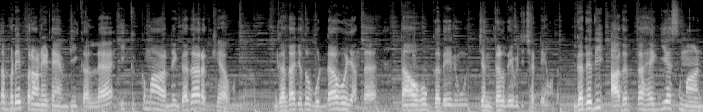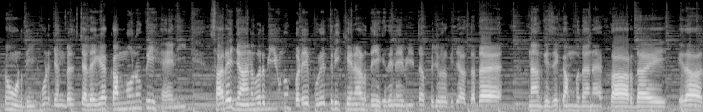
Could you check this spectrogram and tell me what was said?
ਤਾਂ ਬੜੇ ਪੁਰਾਣੇ ਟਾਈਮ ਦੀ ਗੱਲ ਹੈ, ਇੱਕ ਕੁਮਾਰ ਨੇ ਗਧਾ ਰੱਖਿਆ ਹੁੰਦਾ। ਗਧਾ ਜਦੋਂ ਬੁੱਢਾ ਹੋ ਜਾਂਦਾ ਤਾਂ ਉਹ ਗਧੇ ਨੂੰ ਜੰਗਲ ਦੇ ਵਿੱਚ ਛੱਡਿਆ ਹੁੰਦਾ ਗਧੇ ਦੀ ਆਦਤ ਤਾਂ ਹੈਗੀ ਹੈ ਸਮਾਨ ਢੋਣ ਦੀ। ਹੁਣ ਜੰਗਲ 'ਚ ਚਲੇ ਗਿਆ, ਕੰਮ ਉਹਨੂੰ ਕੋਈ ਹੈ ਨਹੀਂ। ਸਾਰੇ ਜਾਨਵਰ ਵੀ ਉਹਨੂੰ ਬੜੇ ਬੁਰੇ ਤਰੀਕੇ ਨਾਲ ਦੇਖਦੇ ਨੇ ਵੀ ਇਹ ਤਾਂ ਬਜ਼ੁਰਗ ਜਾਂ ਗਧਾ ਹੈ, ਨਾ ਕਿਸੇ ਕੰਮ ਦਾ, ਨਾ ਕਾਰ ਦਾ ਏ। ਇਹਦਾ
